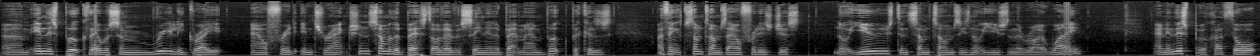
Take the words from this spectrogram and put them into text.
Um, in this book, there were some really great Alfred interactions, Some of the best I've ever seen in a Batman book because I think sometimes Alfred is just not used and sometimes he's not used in the right way. And in this book, I thought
